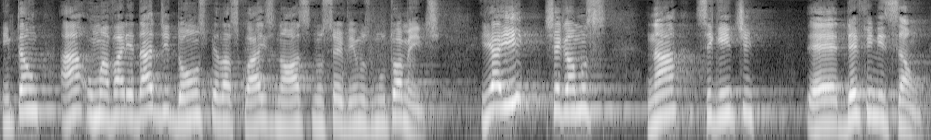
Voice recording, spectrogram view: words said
Então, há uma variedade de dons pelas quais nós nos servimos mutuamente. E aí chegamos na seguinte é, definição.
